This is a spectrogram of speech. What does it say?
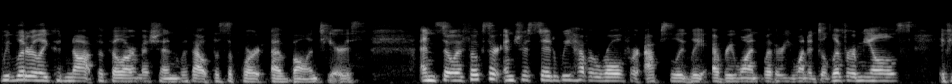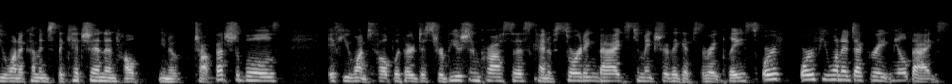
we literally could not fulfill our mission without the support of volunteers. And so if folks are interested, we have a role for absolutely everyone, whether you want to deliver meals, if you want to come into the kitchen and help, you know, chop vegetables, if you want to help with our distribution process, kind of sorting bags to make sure they get to the right place, or if, or if you want to decorate meal bags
